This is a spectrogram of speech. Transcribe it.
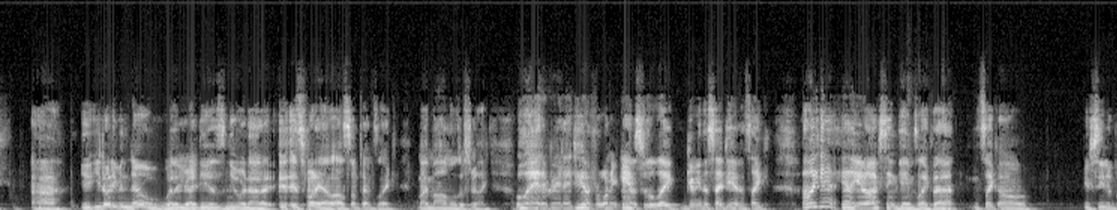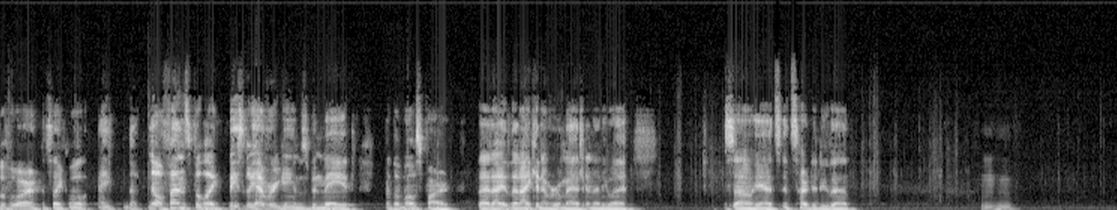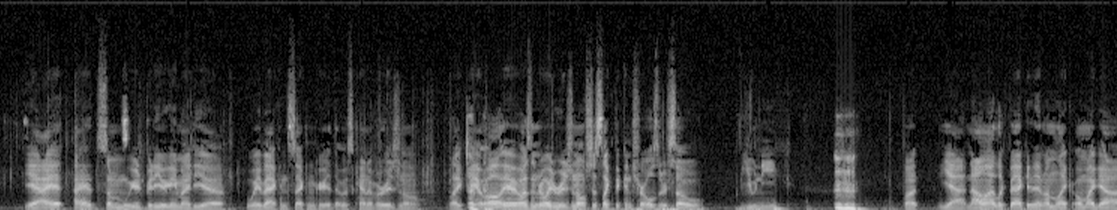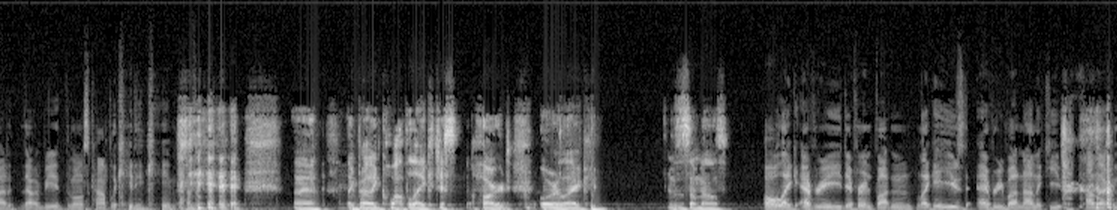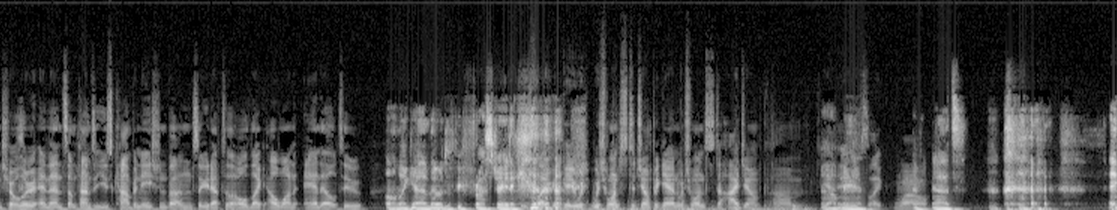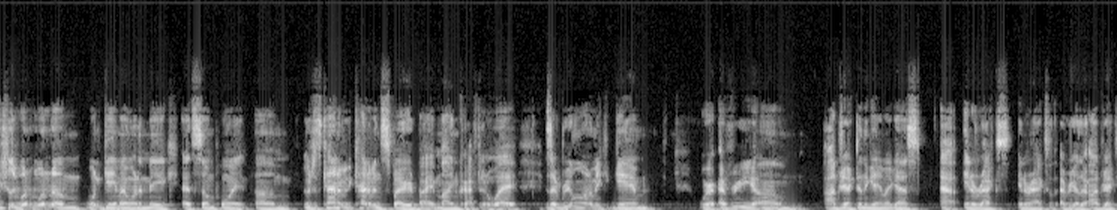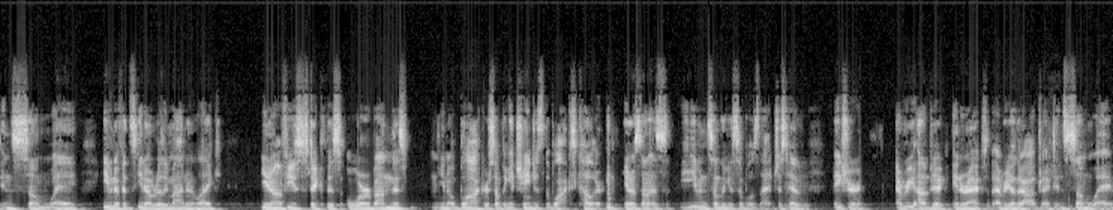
uh, you, you don't even know whether your idea is new or not. It, it's funny. I'll, I'll sometimes like my mom will just be like, "Oh, I had a great idea for one of your games." So they'll, like give me this idea, and it's like, "Oh yeah, yeah, you know, I've seen games like that." It's like, "Oh." You've seen it before. It's like, well, I no, no offense, but like basically every game's been made for the most part that I that I can ever imagine anyway. So yeah, it's it's hard to do that. hmm Yeah, I had, I had some weird video game idea way back in second grade that was kind of original. Like, it, well, it wasn't really original. It's just like the controls are so unique. hmm But yeah, now I look back at it, and I'm like, oh my god, that would be the most complicated game ever. uh, like probably quap like just hard or like is it something else? oh, like every different button, like it used every button on the key on the controller, and then sometimes it used combination buttons, so you'd have to hold like L1 and L2. Oh my god, that would just be frustrating. It's like, okay, which, which one's to jump again? Which one's to high jump? Um, yeah, Oh, man. was like, wow. Nuts. Actually, one one um one game I want to make at some point, um, which is kind of kind of inspired by Minecraft in a way, is I really want to make a game where every um object in the game, I guess, uh, interacts interacts with every other object in some way, even if it's you know really minor, like you know if you stick this orb on this you know block or something, it changes the block's color. You know, some, even something as simple as that. Just have Mhm. Make sure every object interacts with every other object in some way.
